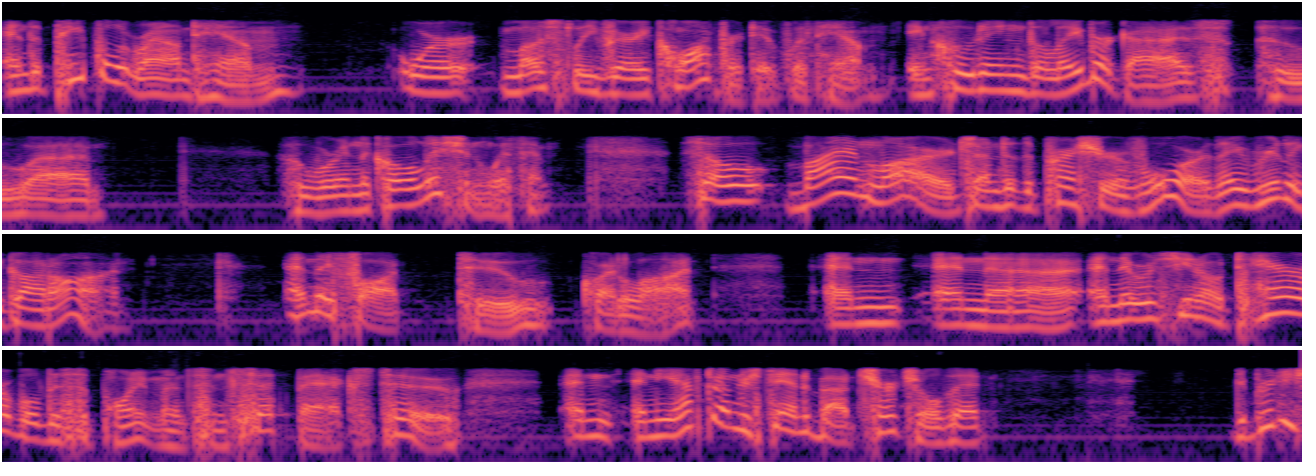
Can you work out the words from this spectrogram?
and the people around him were mostly very cooperative with him, including the labor guys who uh, who were in the coalition with him. So by and large, under the pressure of war, they really got on, and they fought too quite a lot and and uh, and there was you know terrible disappointments and setbacks too, and and you have to understand about Churchill that the British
